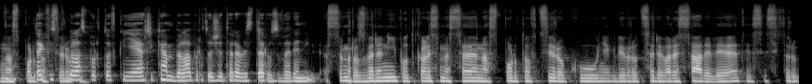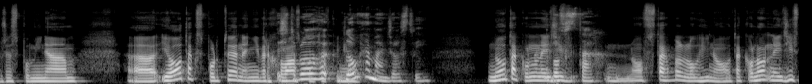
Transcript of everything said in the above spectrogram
Na sportovci tak jsi byla sportovkyně, já říkám byla, protože teda vy jste rozvedený. Já jsem rozvedený, potkali jsme se na sportovci roku někdy v roce 99, jestli si to dobře vzpomínám. Uh, jo, tak sportuje, není vrcholová to bylo dlouhé manželství? No, tak ono nejdřív... vztah? No, vztah byl dlouhý, no. Tak ono nejdřív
